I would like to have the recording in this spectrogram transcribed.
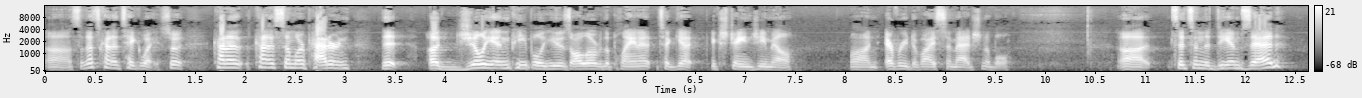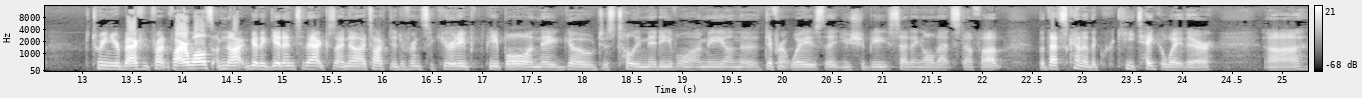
Uh, so that's kind of takeaway. So kind of kind of similar pattern that a jillion people use all over the planet to get Exchange email on every device imaginable. Uh, sits in the DMZ between your back and front firewalls. I'm not going to get into that because I know I talk to different security people and they go just totally medieval on me on the different ways that you should be setting all that stuff up. But that's kind of the key takeaway there. Uh,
